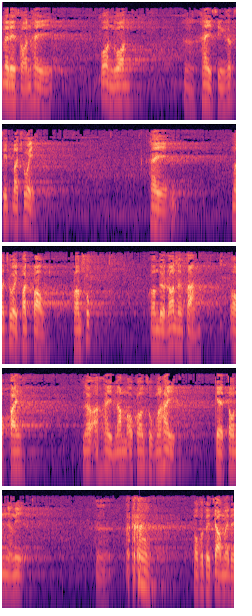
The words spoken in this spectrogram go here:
ไม่ได้สอนให้ป้อนวอนให้สิ่งศักดิ์สิทธิ์มาช่วย ให้มาช่วยปัดเป่าความทุกข์ ความเดือดร้อนต่างๆ ออกไป แล้วให้นำเอาความสุขมาให้แก่ตนอย่างนี้พระพุทธเจ้าไม่ได้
